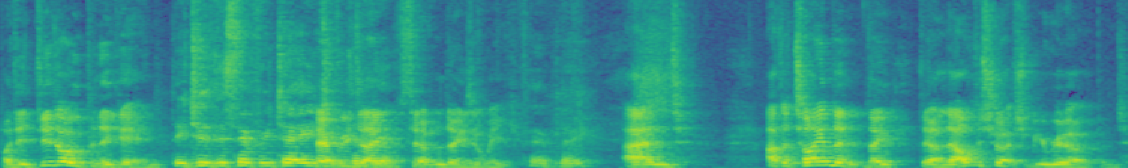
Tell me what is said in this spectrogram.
But it did open again They do this every day. Every day, seven days a week. Fair play. And at the time, they, they, they allowed the church to be reopened,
